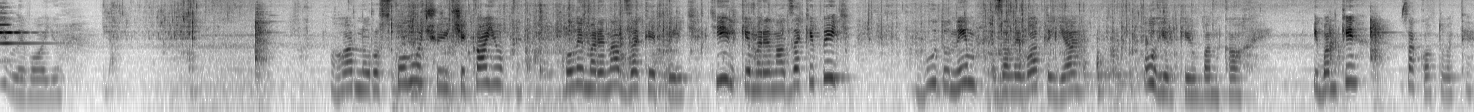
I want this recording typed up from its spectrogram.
і вливаю. Гарно розколочую і чекаю, коли маринад закипить. Тільки маринад закипить, буду ним заливати я огірки в банках. І банки закотувати.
